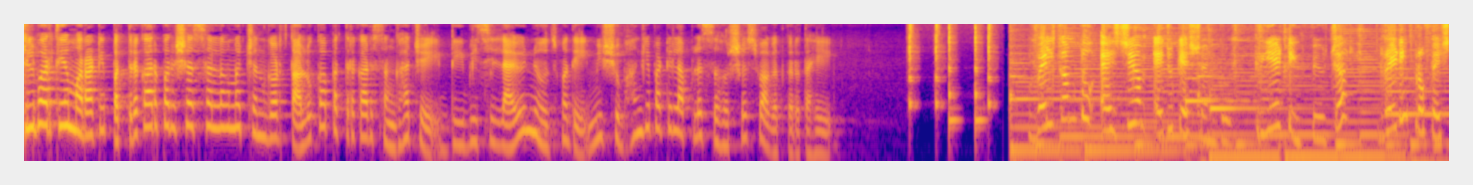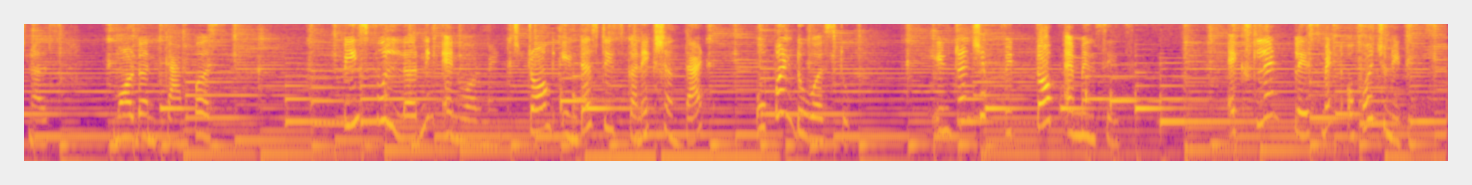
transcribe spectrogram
अखिल भारतीय मराठी पत्रकार परिषद संलग्न चंदगड तालुका पत्रकार संघाचे डी बी सी लाईव्ह न्यूजमध्ये मी शुभांगी पाटील आपलं सहर्ष स्वागत करत आहे. Welcome to S G M education group creative future ready professional modern campus peaceful learning environment strong industries connection that open doors to internship with top M N C excellent placement opportunities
